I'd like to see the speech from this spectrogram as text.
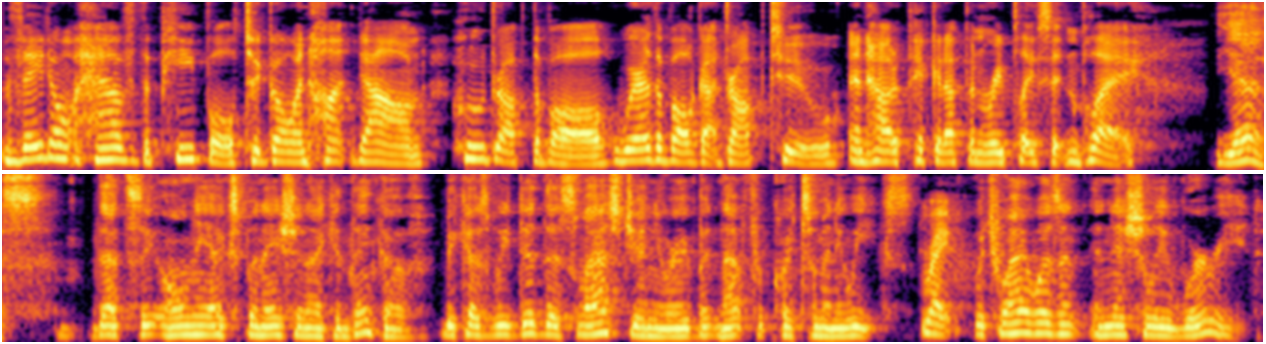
they don't have the people to go and hunt down who dropped the ball, where the ball got dropped to, and how to pick it up and replace it and play. Yes, that's the only explanation I can think of because we did this last January, but not for quite so many weeks. Right. Which why I wasn't initially worried.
